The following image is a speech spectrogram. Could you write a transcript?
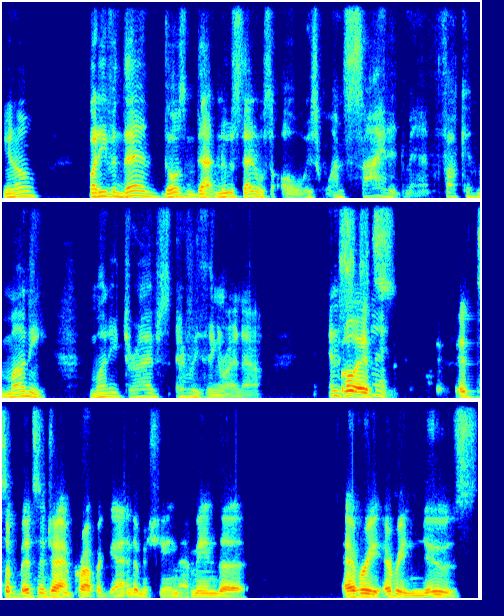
you know, but even then, those that news then was always one sided, man. Fucking money money drives everything right now. And it's well, it's it's a it's a giant propaganda machine. I mean, the every every news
